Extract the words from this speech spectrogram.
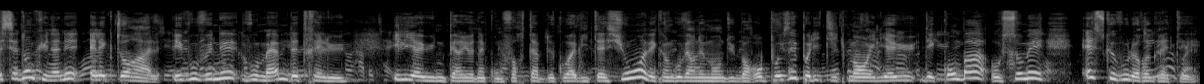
C'est donc une année électorale et vous venez vous-même d'être élu. Il y a eu une période inconfortable de cohabitation avec un gouvernement du bord opposé politiquement. Il y a eu des combats au sommet. Est-ce que vous le regrettez?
